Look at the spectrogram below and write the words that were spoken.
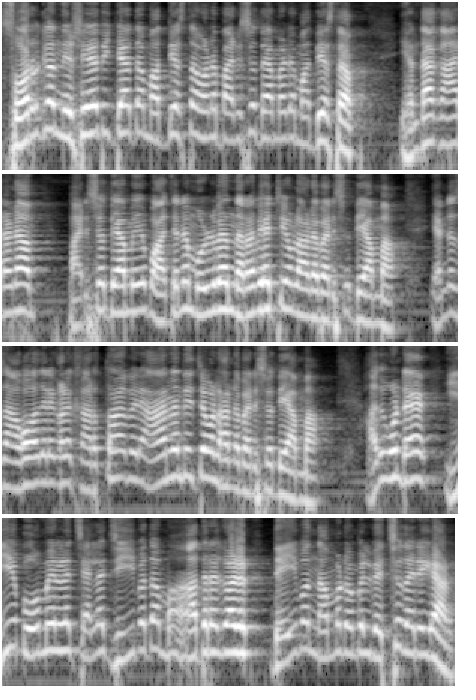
സ്വർഗം നിഷേധിക്കാത്ത മധ്യസ്ഥമാണ് പരിശുദ്ധ അമ്മയുടെ മധ്യസ്ഥം. എന്താ കാരണം? പരിശുദ്ധ അമ്മ ഈ വചനം മുഴുവൻ നിറവേറ്റിയവളാണ് പരിശുദ്ധ അമ്മ. എന്റെ സഹോദരങ്ങൾ കർത്താവിൽ ആനന്ദിച്ചവളാണ് പരിശുദ്ധ അമ്മ. അതുകൊണ്ട് ഈ ഭൂമിയിലെ ചില ജീവിത മാതൃകൾ ദൈവം നമ്മുടെ മുമ്പിൽ വെച്ചു തരികയാണ്.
